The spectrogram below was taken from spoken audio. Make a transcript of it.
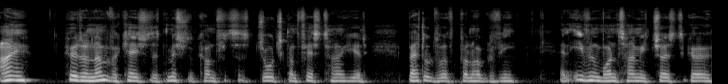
I heard on a number of occasions at mission conferences, George confessed how he had battled with pornography, and even one time he chose to go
